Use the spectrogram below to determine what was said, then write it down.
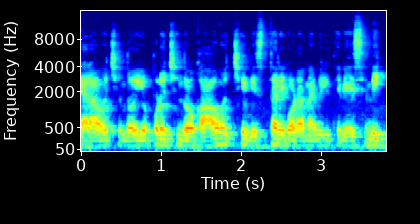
ఎలా వచ్చిందో ఎప్పుడు వచ్చిందో ఒక ఆవు వచ్చి విస్తరి కూడా నమిలి తినేసింది.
